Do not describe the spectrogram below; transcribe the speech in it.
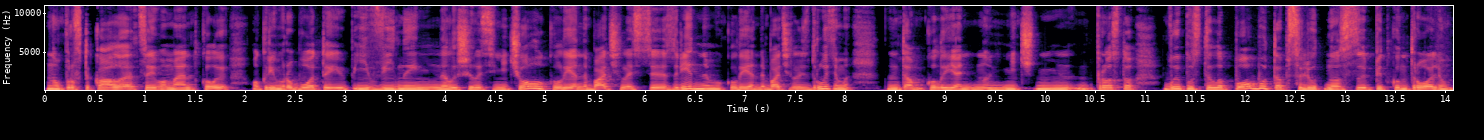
ну, провтикала цей момент, коли, окрім роботи і війни, не лишилося нічого, коли я не бачилась з рідними, коли я не бачилась з друзями, ну, там, коли я ну, ніч... просто випустила побут абсолютно з під контролю.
